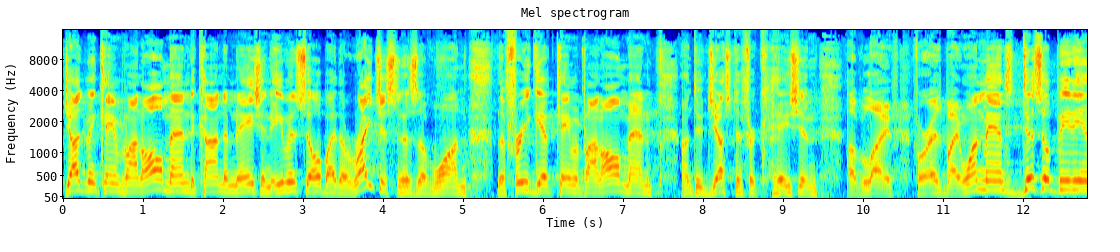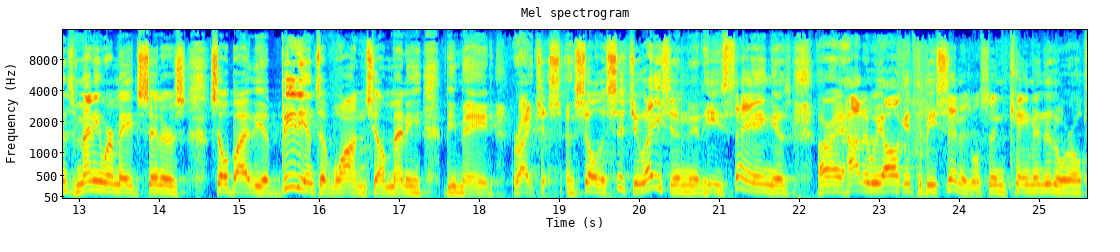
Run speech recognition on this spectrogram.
judgment came upon all men to condemnation, even so by the righteousness of one, the free gift came upon all men unto justification of life. For as by one man's disobedience many were made sinners, so by the obedience of one shall many be made righteous. And so the situation that he's saying is, all right, how did we all get to be sinners? Well, sin came into the world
